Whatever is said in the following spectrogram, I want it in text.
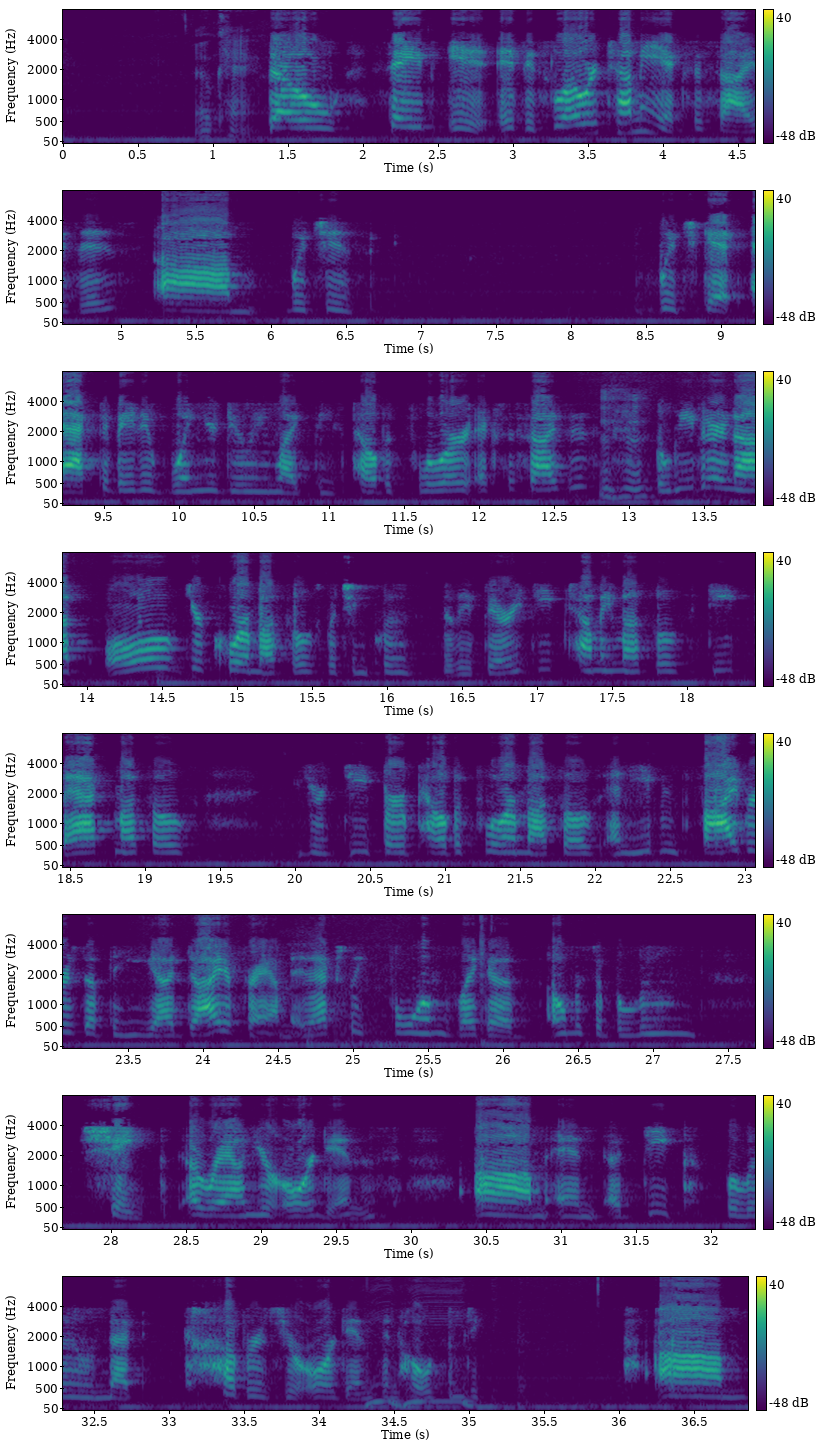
Okay. So, say if, it, if it's lower tummy exercises, um, which is which get activated when you're doing like these pelvic floor exercises. Mhm. Believe it or not, all your core muscles, which includes the very deep tummy muscles, deep back muscles, your deeper pelvic floor muscles, and even fibers of the uh, diaphragm, it actually forms like a almost a balloon shape around your organs, um, and a deep balloon that covers your organs and holds them together. Um,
